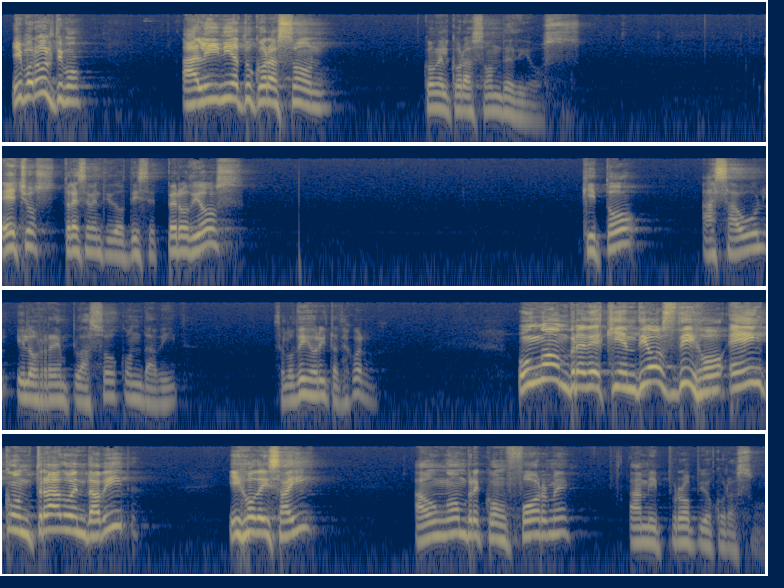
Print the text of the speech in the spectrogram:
Y por último, alinea tu corazón con el corazón de Dios. Hechos 13:22 dice, pero Dios quitó a Saúl y lo reemplazó con David. Se lo dije ahorita, ¿te acuerdas? Un hombre de quien Dios dijo, he encontrado en David, hijo de Isaí, a un hombre conforme a mi propio corazón.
